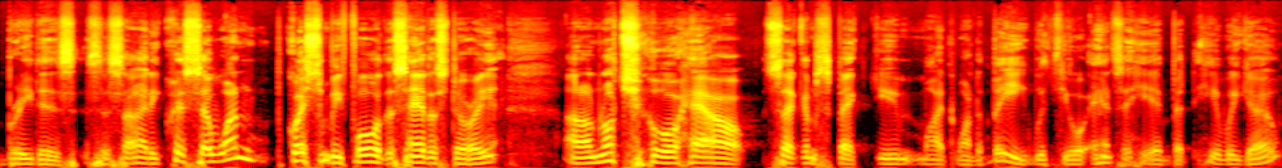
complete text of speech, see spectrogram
Breeders Society. Chris, so one question before the Santa story, and I'm not sure how circumspect you might want to be with your answer here, but here we go.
